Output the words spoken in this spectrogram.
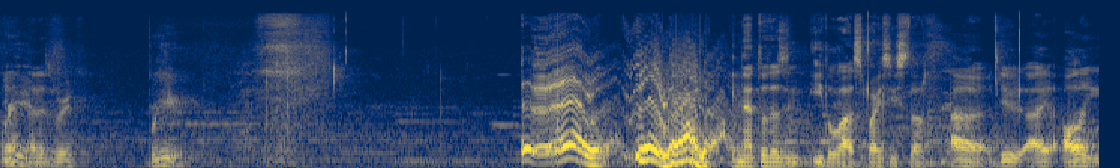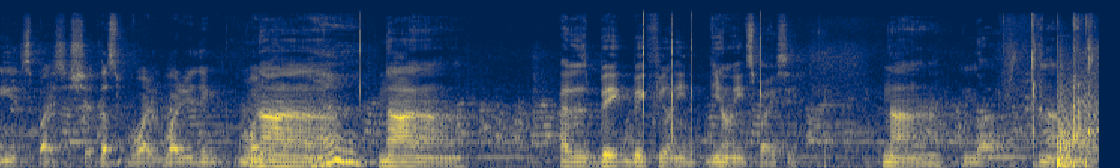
We're Yeah, here. that is weird. We're here. Neto doesn't eat a lot of spicy stuff. Uh, dude, I all I eat is spicy shit. That's why. Why do you think? Why, Nah, nah, nah, nah. I have this big, big feeling you don't eat spicy. Nah, nah, No. nah.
